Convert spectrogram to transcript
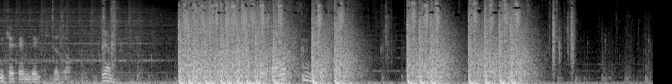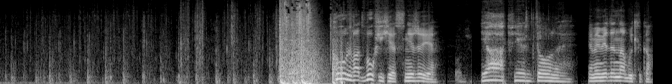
Uciekaj, bieg ci do. Wiem. Kurwa, dwóch ich jest, nie żyje. Ja pierdolę. Ja miałem jeden nabój tylko.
